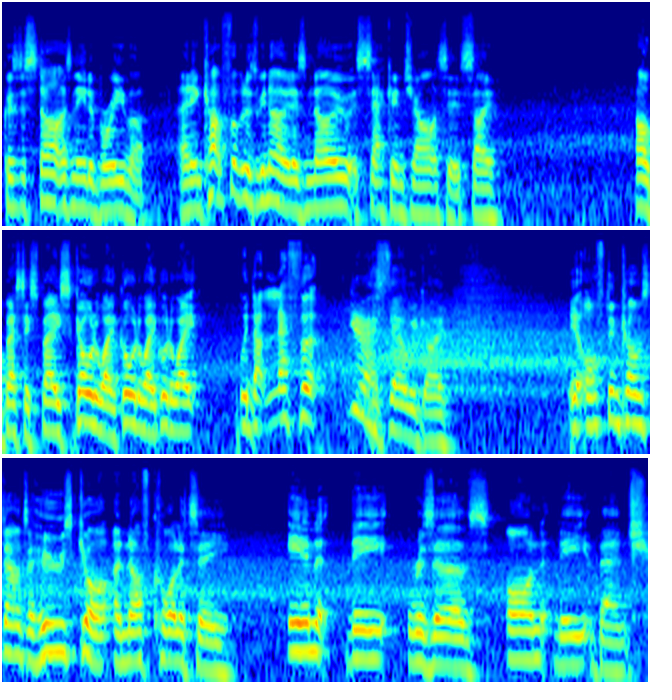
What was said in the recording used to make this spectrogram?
because the starters need a breather. And in cup football, as we know, there's no second chances. So, oh, best of space, goal away, goal away, goal away. With that left foot, yes, there we go it often comes down to who's got enough quality in the reserves on the bench.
